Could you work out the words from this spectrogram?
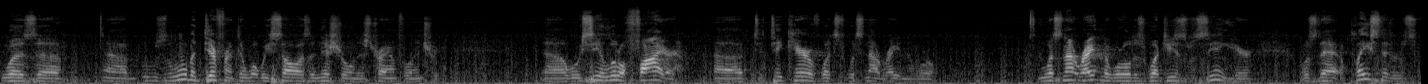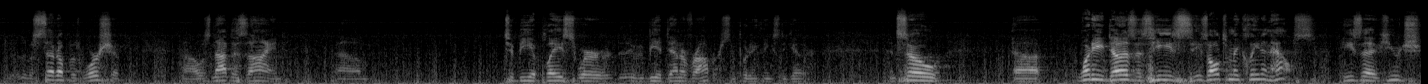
was, uh, uh, was a little bit different than what we saw as initial in his triumphal entry. Uh, we see a little fire uh, to take care of what's, what's not right in the world. And what's not right in the world is what Jesus was seeing here was that a place that was, that was set up as worship uh, was not designed um, to be a place where it would be a den of robbers and putting things together. And so uh, what he does is he's, he's ultimately cleaning house. He's a huge,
